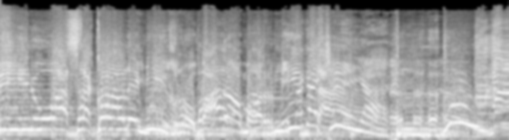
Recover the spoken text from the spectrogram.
Reviro a sacola e me roubaram a marmita Gatinha! Tava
